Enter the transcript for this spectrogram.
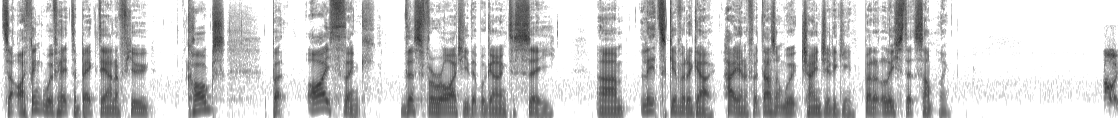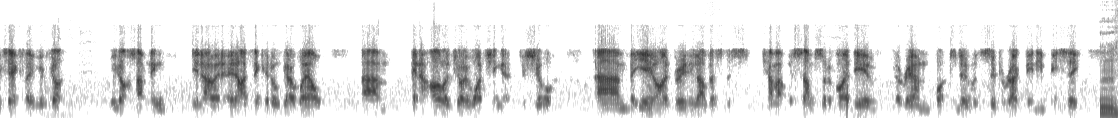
So I think we've had to back down a few cogs, but I think this variety that we're going to see, um, let's give it a go. Hey, and if it doesn't work, change it again. But at least it's something. Oh, exactly. We've got we've got something, you know, and, and I think it'll go well. Um, and I'll enjoy watching it for sure. Um, but yeah, I'd really love us to come up with some sort of idea around what to do with Super Rugby and NPC. Mm.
